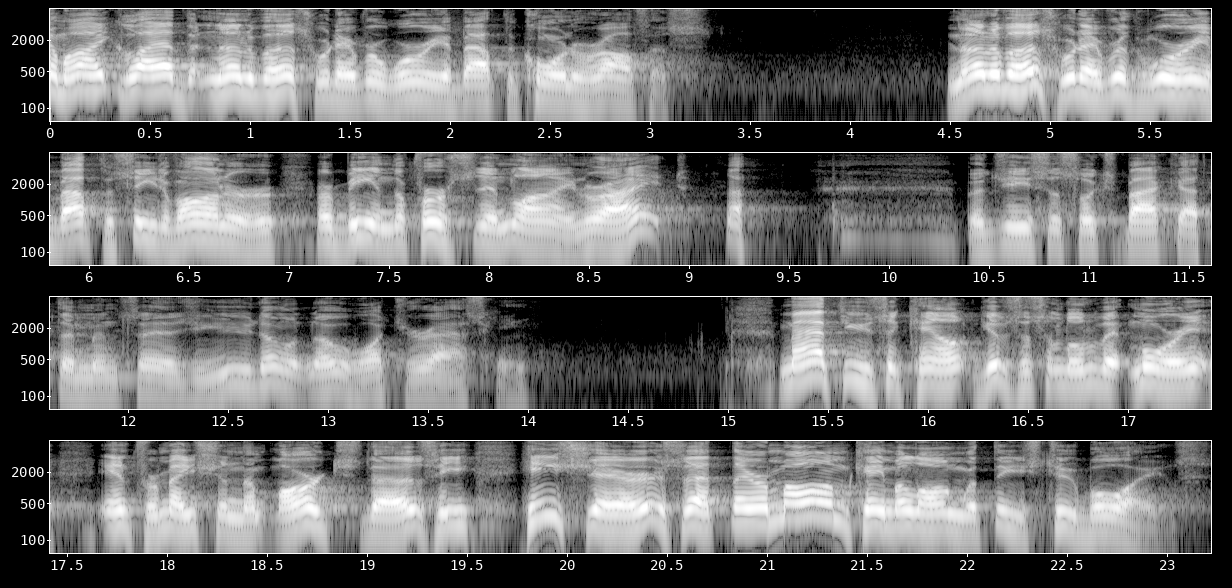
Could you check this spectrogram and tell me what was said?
am I glad that none of us would ever worry about the corner office. None of us would ever worry about the seat of honor or being the first in line, right? but Jesus looks back at them and says, You don't know what you're asking. Matthew's account gives us a little bit more information than Mark's does. He, he shares that their mom came along with these two boys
